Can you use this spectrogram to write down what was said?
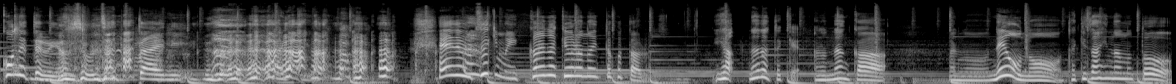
こねてるやんでも絶対に。えでも月も一回だけ占い行ったことある。いや何だったっけ？あのなんかあのネオの滝沢ひなのと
